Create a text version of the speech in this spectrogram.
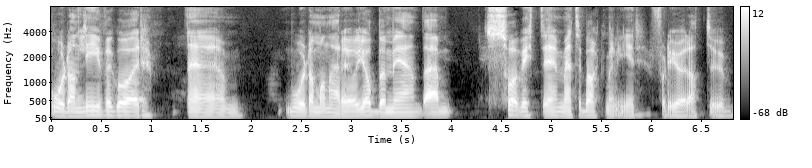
hvordan livet går, eh, hvordan man er å jobbe med. Det er så viktig med tilbakemeldinger, for det gjør at du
